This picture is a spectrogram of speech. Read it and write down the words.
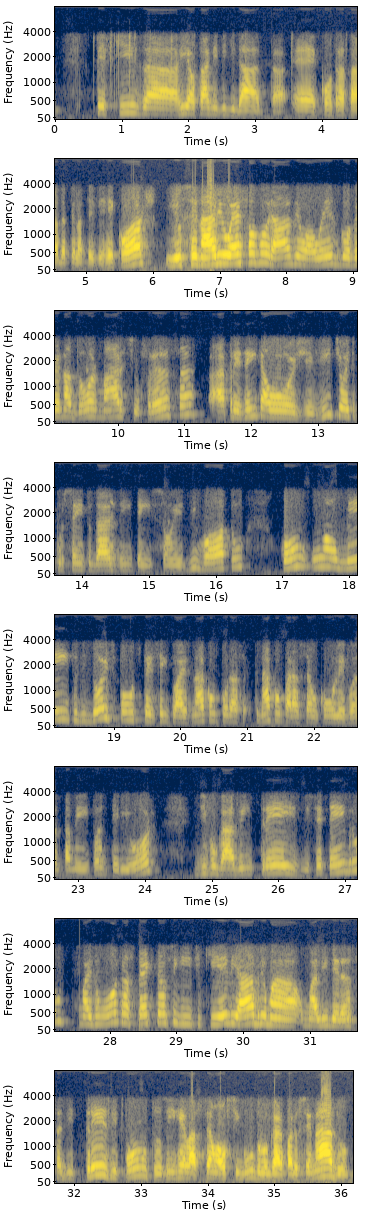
pesquisa Real Time Big Data é, contratada pela TV Record e o cenário é favorável ao ex-governador Márcio França. Apresenta hoje 28% das intenções de voto com um aumento de dois pontos percentuais na comparação, na comparação com o levantamento anterior, divulgado em 3 de setembro. Mas um outro aspecto é o seguinte, que ele abre uma, uma liderança de 13 pontos em relação ao segundo lugar para o Senado,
